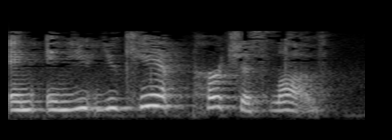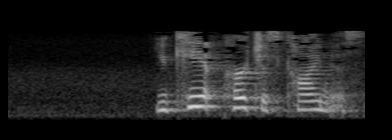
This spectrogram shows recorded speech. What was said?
And, and you, you can't purchase love. You can't purchase kindness.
